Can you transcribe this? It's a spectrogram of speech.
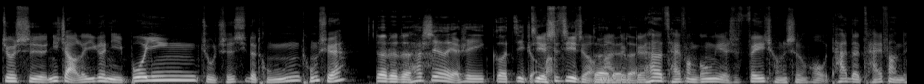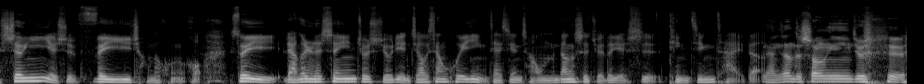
就是你找了一个你播音主持系的同同学，对对对，他现在也是一个记者，也是记者嘛？对对对他的采访功力也是非常深厚，他的采访的声音也是非常的浑厚，所以两个人的声音就是有点交相辉映，在现场我们当时觉得也是挺精彩的。两个人的声音就是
